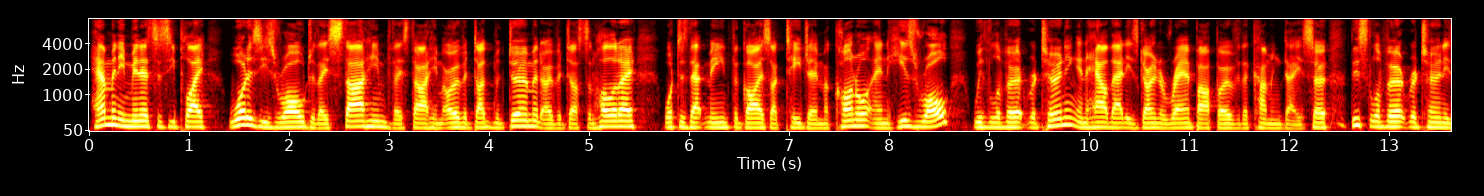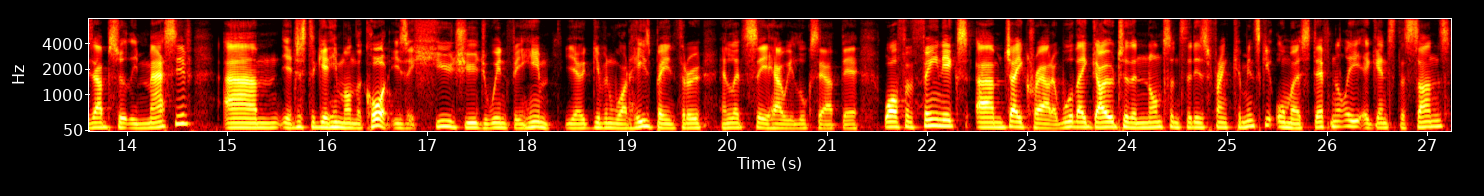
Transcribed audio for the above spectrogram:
How many minutes does he play? What is his role? Do they start him? Do they start him over Doug McDermott, over Justin Holiday? What does that mean for guys like TJ McConnell and his role with LeVert returning and how that is going to ramp up over the coming days? So this LeVert return is absolutely massive. Um, yeah, just to get him on the court is a huge, huge win for him, you know, given what he's been through. And let's see how he looks out there. While for Phoenix, um, Jae Crowder, will they go to the nonsense that is Frank Kaminsky? Almost definitely against the Suns.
